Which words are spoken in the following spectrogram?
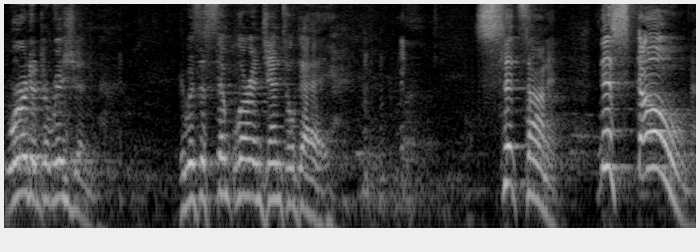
word of derision. It was a simpler and gentle day. Sits on it. This stone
